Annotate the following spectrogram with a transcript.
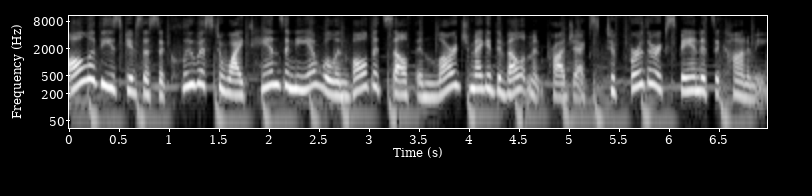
All of these gives us a clue as to why Tanzania will involve itself in large mega development projects to further expand its economy.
